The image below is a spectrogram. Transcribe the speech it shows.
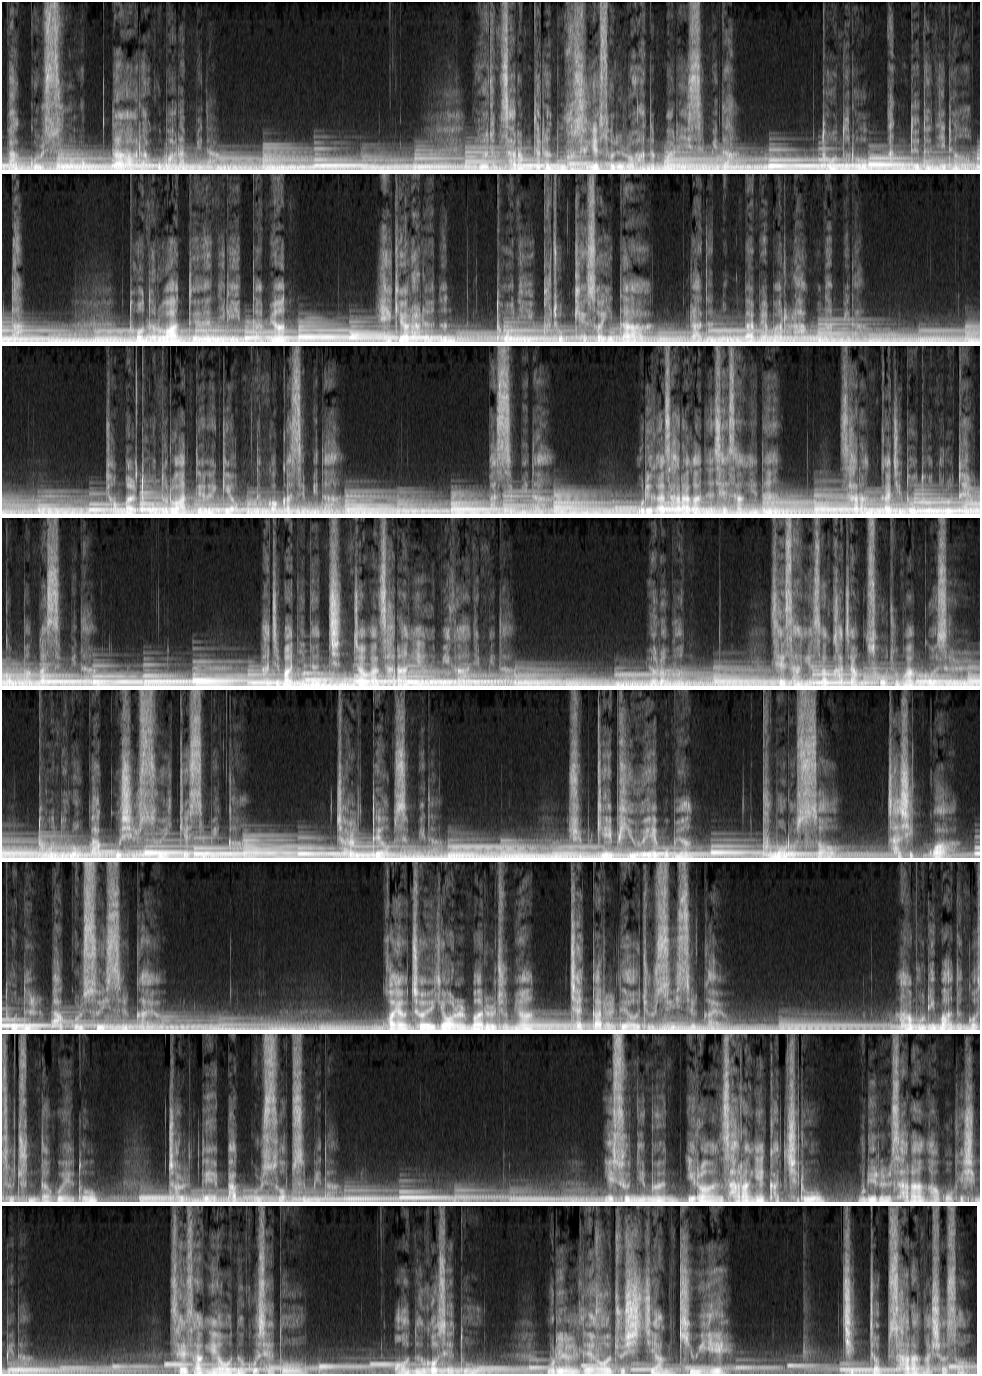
바꿀 수 없다라고 말합니다. 요즘 사람들은 우스갯소리로 하는 말이 있습니다. 돈으로 안 되는 일은 없다. 돈으로 안 되는 일이 있다면 해결하려는 돈이 부족해서이다. 라는 농담의 말을 하곤 합니다. 정말 돈으로 안 되는 게 없는 것 같습니다. 맞습니다. 우리가 살아가는 세상에는 사랑까지도 돈으로 될 것만 같습니다. 하지만 이는 진정한 사랑의 의미가 아닙니다. 여러분, 세상에서 가장 소중한 것을 돈으로 바꾸실 수 있겠습니까? 절대 없습니다. 쉽게 비유해 보면 부모로서 자식과 돈을 바꿀 수 있을까요? 과연 저에게 얼마를 주면 제 딸을 내어줄 수 있을까요? 아무리 많은 것을 준다고 해도 절대 바꿀 수 없습니다. 예수님은 이러한 사랑의 가치로 우리를 사랑하고 계십니다. 세상의 어느 곳에도 어느 것에도 우리를 내어주시지 않기 위해 직접 사랑하셔서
